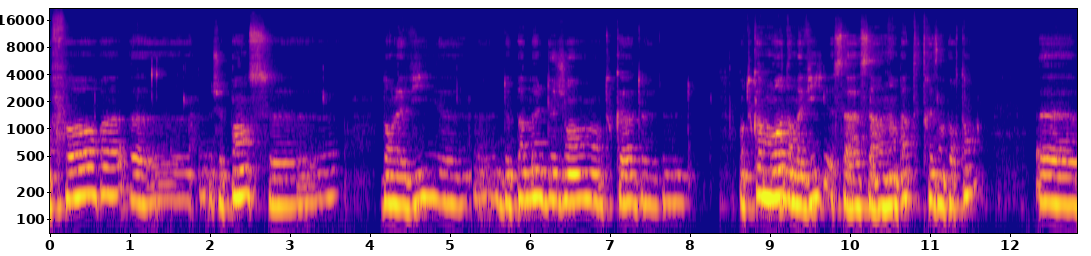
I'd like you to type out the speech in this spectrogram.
extrêmement fort, euh, je pense, euh, dans la vie euh, de pas mal de gens, en tout cas En tout cas, moi, dans ma vie, ça, a un impact très important. Euh,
